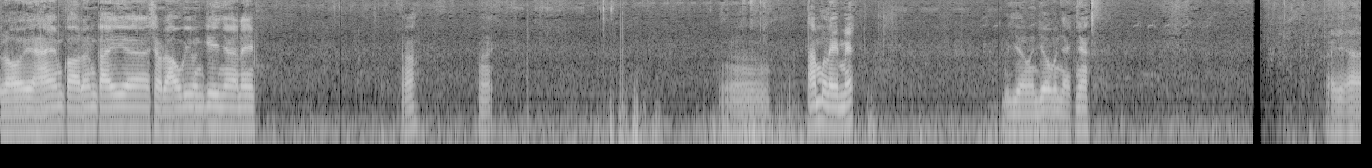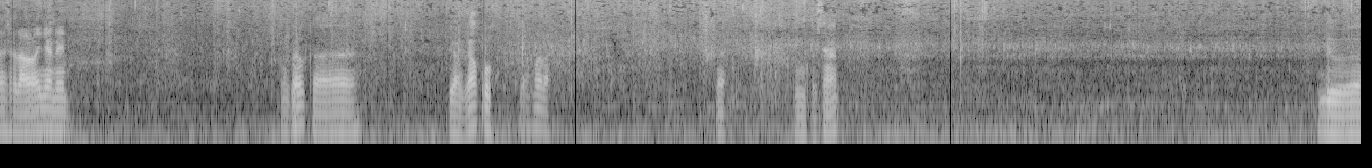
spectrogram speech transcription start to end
Rồi hai em cò lên cây sầu ờ, sào đầu bên kia nha anh em. Đó Đấy. Ờ, 85 mét. Bây giờ mình vô mình nhặt nha. Đây ờ, sầu sào đầu đây nha anh em. Rất uh, gần góc luôn. Góc đó. Đây đây cùng sáng. sát đưa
